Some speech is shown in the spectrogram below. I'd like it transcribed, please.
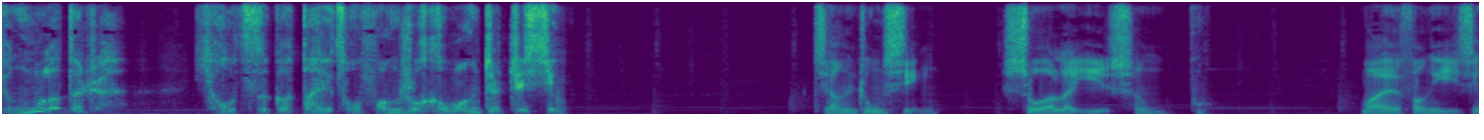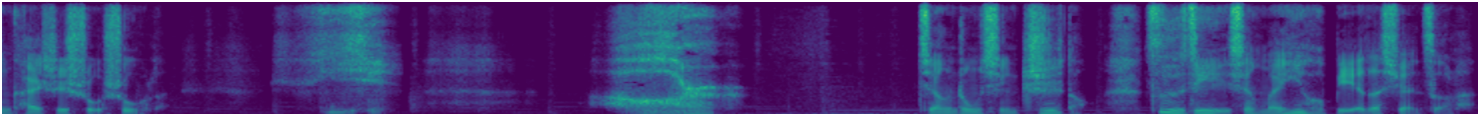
赢了的人有资格带走方若和王者之心。江中行说了一声“不”，晚风已经开始数数了，一、二。江中行知道自己已经没有别的选择了，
